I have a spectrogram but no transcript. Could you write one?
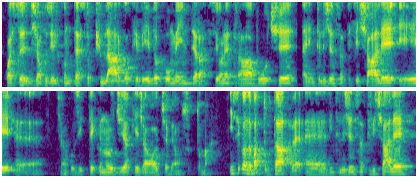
Questo è diciamo così, il contesto più largo che vedo come interazione tra voce, eh, intelligenza artificiale e eh, diciamo così, tecnologia che già oggi abbiamo sotto mano. In seconda battuta, beh, l'intelligenza artificiale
